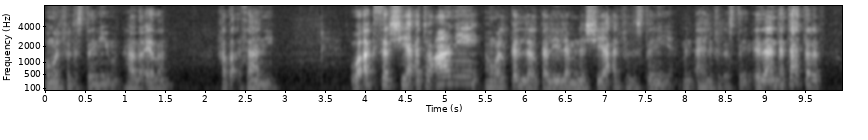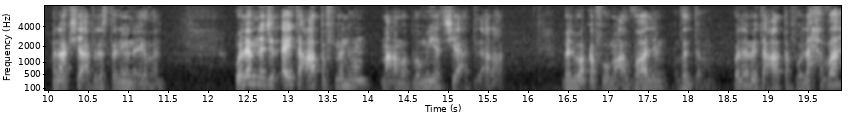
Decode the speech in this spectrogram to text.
هم الفلسطينيون. هذا أيضا خطأ ثاني. وأكثر شيعة تعاني هم القلة القليلة من الشيعة الفلسطينية من أهل فلسطين. إذا أنت تعترف هناك شيعة فلسطينيون أيضا. ولم نجد أي تعاطف منهم مع مظلومية شيعة العراق بل وقفوا مع الظالم ضدهم ولم يتعاطفوا لحظة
